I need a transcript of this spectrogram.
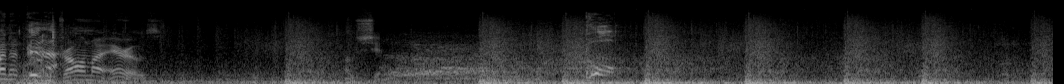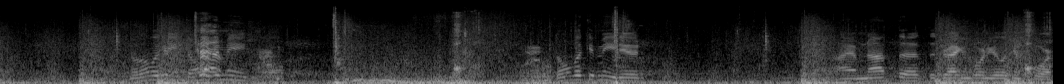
Am I not drawing my arrows? Oh shit. No, don't look at me. Don't look at me. Don't look at me, dude. I am not the, the Dragonborn you're looking for.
